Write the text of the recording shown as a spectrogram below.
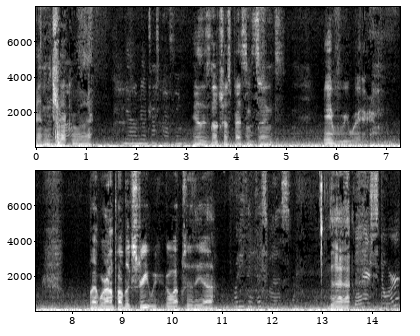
a abandoned truck over there. No, no trespassing. Yeah, there's no trespassing signs everywhere. But we're on a public street. We could go up to the uh, What do you think this was? the. Their store?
